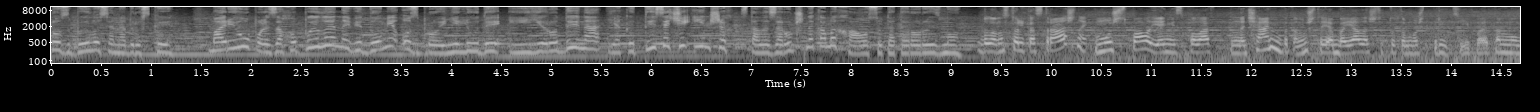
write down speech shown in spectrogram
розбилося на друзки. Маріуполь захопили невідомі озброєні люди, і її родина, як і тисячі інших, стали заручниками хаосу та тероризму. Було настолько страшно. Муж спав, я не спала ночами, тому що я боялася, що хтось може прийти. Тому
